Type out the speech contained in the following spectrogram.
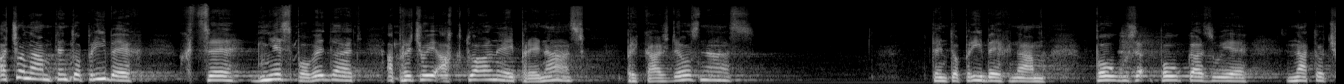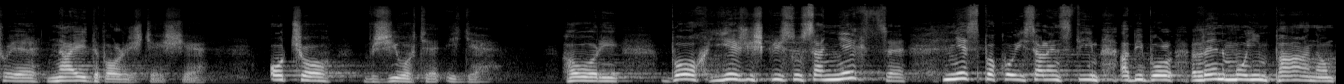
A čo nám tento príbeh chce dnes povedať a prečo je aktuálny aj pre nás, pre každého z nás? Tento príbeh nám poukazuje na to, čo je najdôležitejšie. O čo v živote ide. Hovorí, Boh Ježiš Kristus sa nechce, nespokojí sa len s tým, aby bol len mojim pánom,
